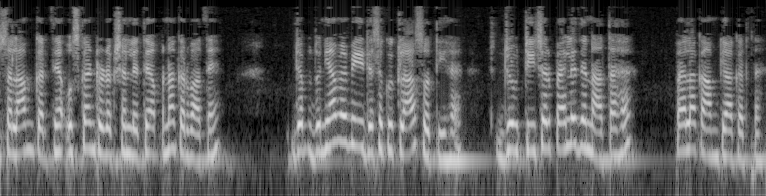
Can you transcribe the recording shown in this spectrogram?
سلام کرتے ہیں، اس کا انٹروڈکشن لیتے ہیں، اپنا کرواتے ہیں۔ جب دنیا میں بھی جیسے کوئی کلاس ہوتی ہے، جو ٹیچر پہلے دن آتا ہے، پہلا کام کیا کرتا ہے؟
